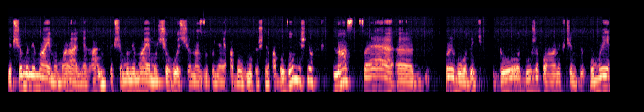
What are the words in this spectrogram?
Якщо ми не маємо моральних гальм, якщо ми не маємо чогось, що нас зупиняє або внутрішньо, або зовнішньо, нас це е, приводить до дуже поганих вчинків, бо ми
